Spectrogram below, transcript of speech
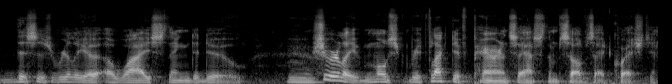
this is really a, a wise thing to do. Yeah. Surely most reflective parents ask themselves that question.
